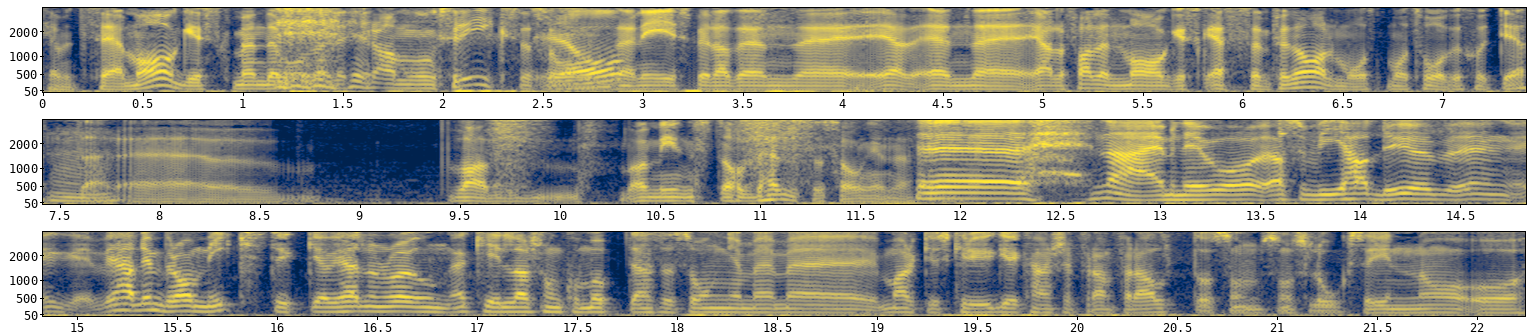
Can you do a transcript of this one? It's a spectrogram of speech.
jag vill inte säga magisk men det var en väldigt framgångsrik säsong Ja. där ni spelade en, eh, en, eh, i alla fall en magisk SM-final mot, mot HV71 Mm. där. Eh, vad, vad minns du av den säsongen? Eh, nej men det var, alltså vi hade ju en, vi hade en bra mix tycker jag. Vi hade några unga killar som kom upp den säsongen med, med Marcus Kryger kanske framförallt då som, som slog sig in och, och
